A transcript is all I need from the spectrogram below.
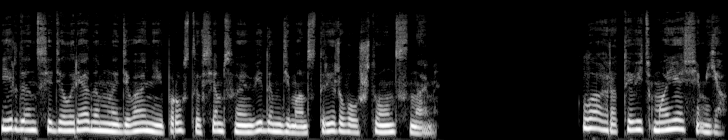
Ирден сидел рядом на диване и просто всем своим видом демонстрировал, что он с нами. «Клара, ты ведь моя семья».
